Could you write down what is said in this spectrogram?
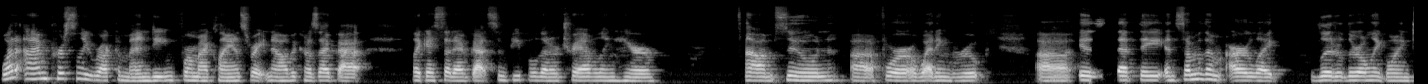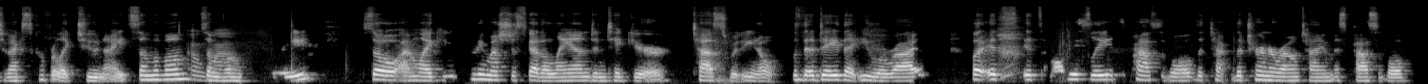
what I'm personally recommending for my clients right now, because I've got, like I said, I've got some people that are traveling here um, soon uh, for a wedding group uh, is that they and some of them are like literally they're only going to Mexico for like two nights. Some of them, oh, some wow. of them three. So. I'm like, you pretty much just got to land and take your test with you know the day that you arrive. But it's it's obviously it's possible. The the turnaround time is possible.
